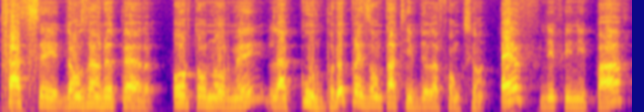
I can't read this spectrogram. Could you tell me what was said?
Tracez dans un repère orthonormé la courbe représentative de la fonction f définie par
